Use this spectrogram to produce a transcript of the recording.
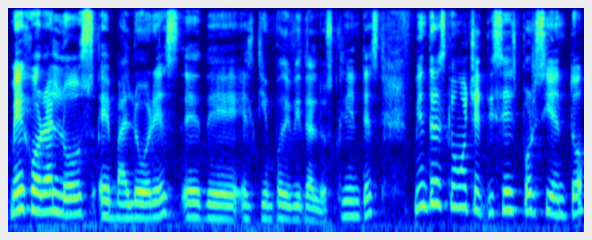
mejora los eh, valores eh, del tiempo de vida de los clientes, mientras que un 86%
